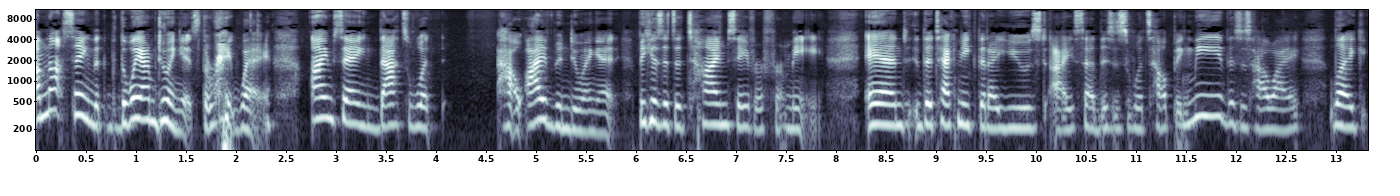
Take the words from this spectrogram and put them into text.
I'm not saying that the way I'm doing it's the right way. I'm saying that's what how I've been doing it because it's a time saver for me. And the technique that I used, I said this is what's helping me. This is how I like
